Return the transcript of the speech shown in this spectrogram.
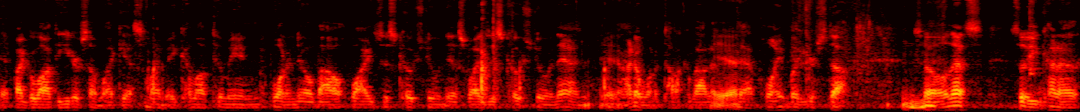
if I go out to eat or something like that, somebody may come up to me and want to know about why is this coach doing this, why is this coach doing that, and, and I don't want to talk about it Yeah. at that point, but you're stuck. Mhm. So that's so you kind of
